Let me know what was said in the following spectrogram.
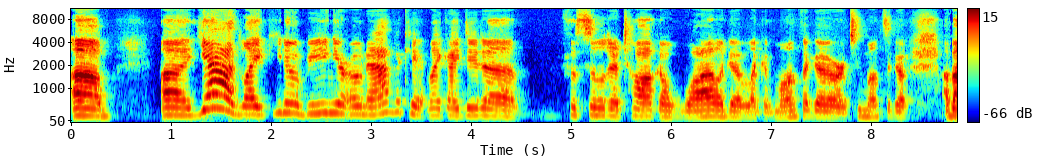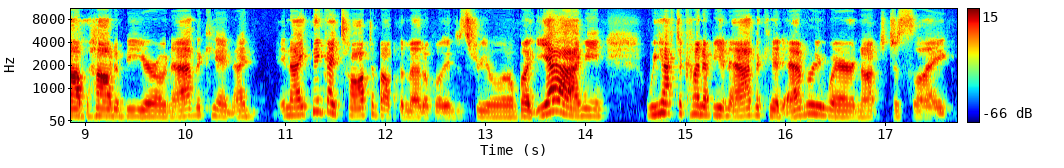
Um, uh, yeah, like, you know, being your own advocate, like I did a facilitator talk a while ago, like a month ago or two months ago about how to be your own advocate. And I and I think I talked about the medical industry a little, but yeah, I mean, we have to kind of be an advocate everywhere, not just like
